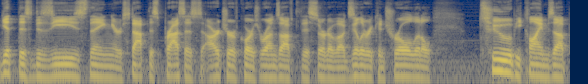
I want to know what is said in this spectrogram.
get this disease thing or stop this process. Archer, of course, runs off to this sort of auxiliary control little tube he climbs up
